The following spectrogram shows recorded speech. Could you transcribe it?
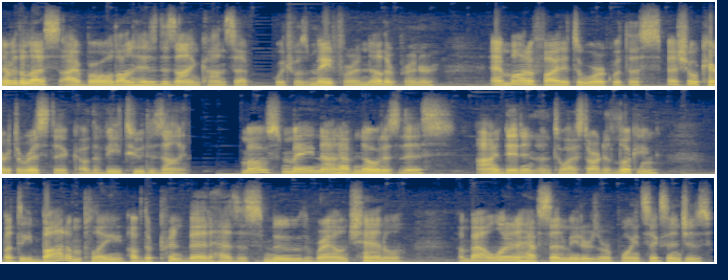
Nevertheless, I borrowed on his design concept, which was made for another printer, and modified it to work with the special characteristic of the V2 design. Most may not have noticed this, I didn't until I started looking, but the bottom plate of the print bed has a smooth round channel about 1.5 centimeters or 0.6 inches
